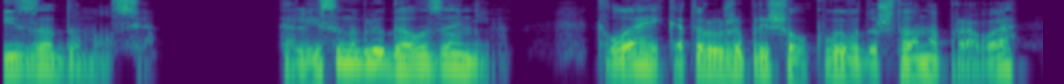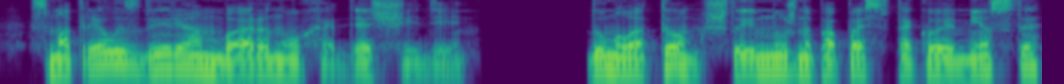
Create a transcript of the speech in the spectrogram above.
и задумался. Алиса наблюдала за ним. Клай, который уже пришел к выводу, что она права, смотрел из двери амбара на уходящий день. Думал о том, что им нужно попасть в такое место,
